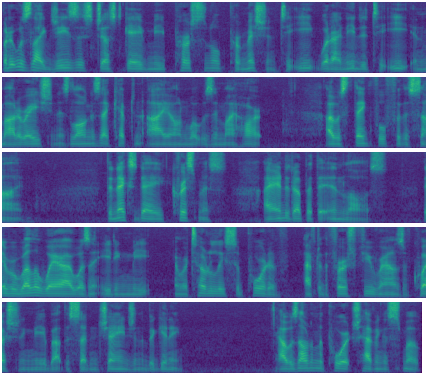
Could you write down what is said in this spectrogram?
But it was like Jesus just gave me personal permission to eat what I needed to eat in moderation as long as I kept an eye on what was in my heart. I was thankful for the sign. The next day, Christmas, I ended up at the in-laws. They were well aware I wasn't eating meat and were totally supportive after the first few rounds of questioning me about the sudden change in the beginning. I was out on the porch having a smoke,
